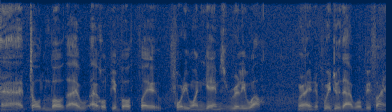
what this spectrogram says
Uh, I've told them both. I, I hope you both play 41 games really well, right? If we do that, we'll be fine.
